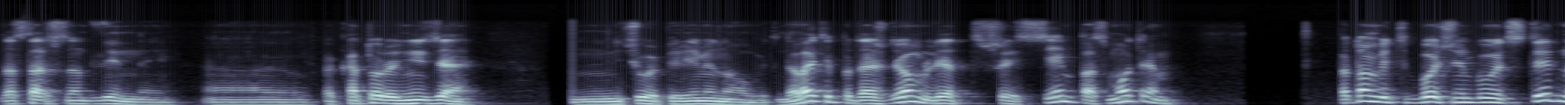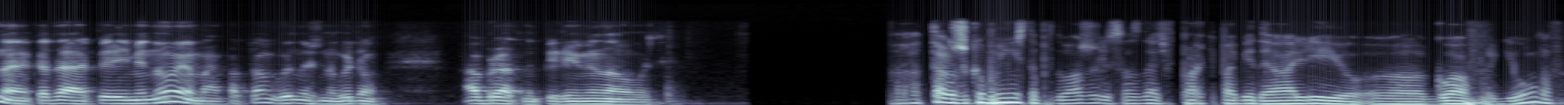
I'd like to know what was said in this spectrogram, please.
достаточно длинный, э, который нельзя ничего переименовывать. Давайте подождем лет 6-7, посмотрим. Потом ведь очень будет стыдно, когда переименуем, а потом вынуждены будем обратно переименовывать. А также коммунисты предложили создать в Парке Победы аллею э, глав регионов.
